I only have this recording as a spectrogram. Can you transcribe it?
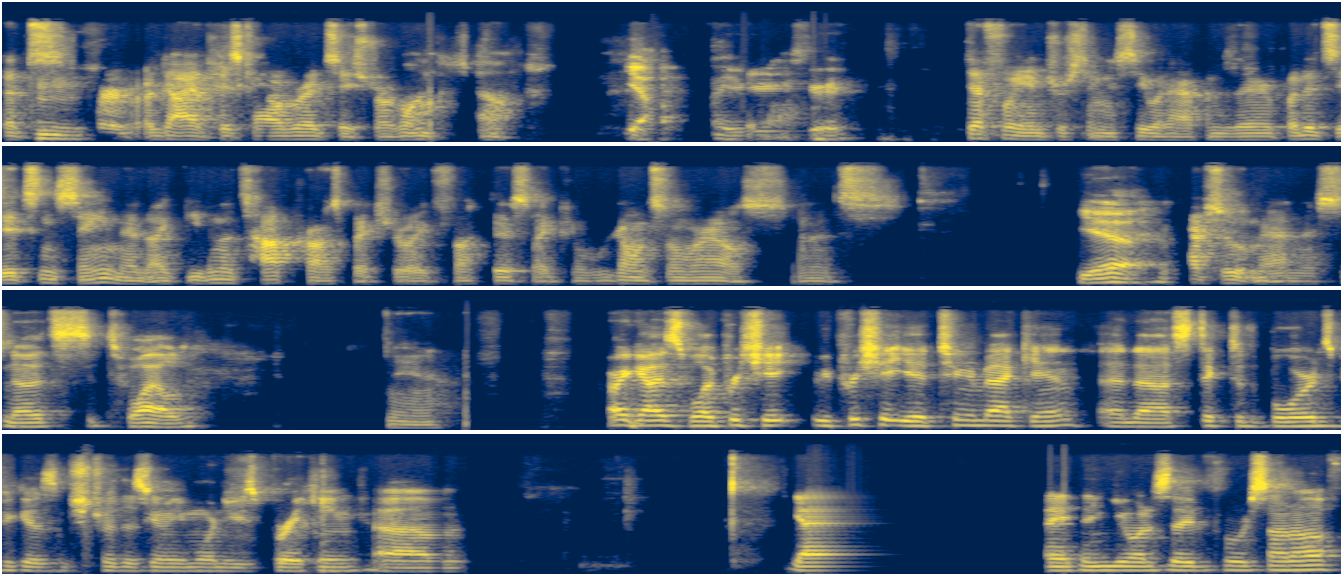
that's mm-hmm. for a guy of his caliber. I'd say struggling. So yeah, I agree definitely interesting to see what happens there. But it's it's insane that like even the top prospects are like, fuck this, like we're going somewhere else. And it's yeah. Absolute madness. No, it's it's wild. Yeah. All right, guys. Well, I appreciate we appreciate you tuning back in and uh, stick to the boards because I'm sure there's going to be more news breaking. Um, yeah. Anything you want to say before we sign off?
